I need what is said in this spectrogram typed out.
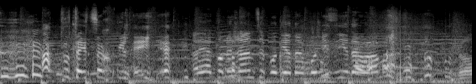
a tutaj co chwilę jem. A ja koleżance podjadam, bo nic nie dałam. No.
